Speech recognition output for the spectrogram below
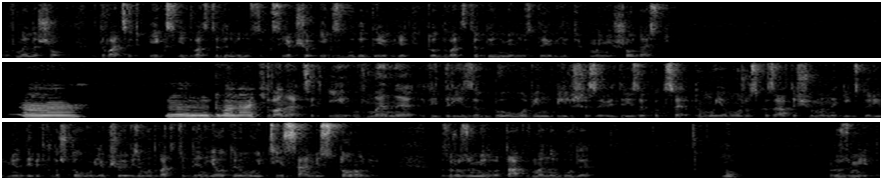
в мене що? 20х і 21 мінус х. Якщо х буде 9, то 21 мінус 9 мені що дасть? Ну, 12. 12. І в мене відрізок БО він більше за відрізок ОЦ. Тому я можу сказати, що в мене х дорівнює 9 влаштовує. Якщо я візьму 21, я отримую ті самі сторони. Зрозуміло, так? В мене буде. Ну, розумієте.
